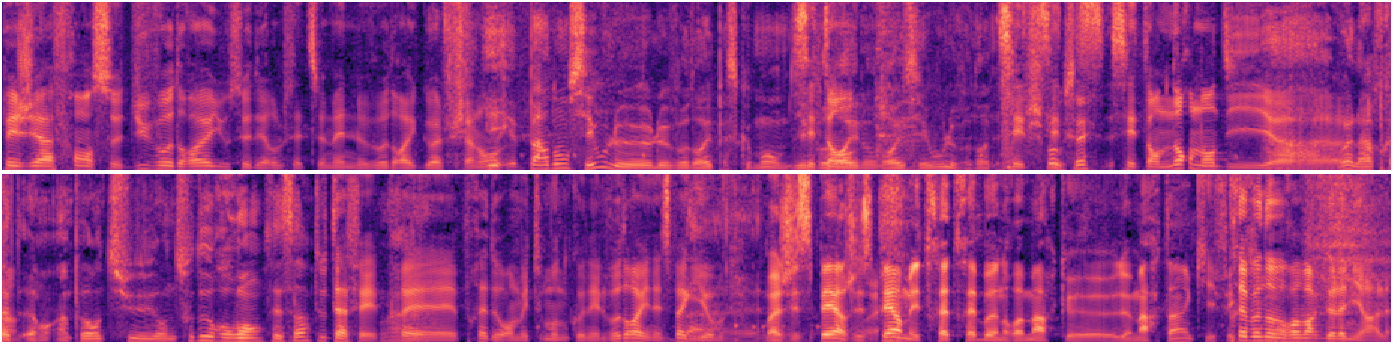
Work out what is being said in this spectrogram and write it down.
PGA France du Vaudreuil où se déroule cette semaine le Vaudreuil Golf Challenge. Et, pardon, c'est où le, le Vaudreuil? Parce que moi, on me dit le Vaudreuil, en- Vaudreuil, c'est où le Vaudreuil? C'est Je sais pas où c'est. c'est- c'est en Normandie. Ah, euh, voilà, Martin. près de- un peu en dessous, en dessous de Rouen, c'est ça? Tout à fait, près, près de Rouen. Mais tout le monde connaît le Vaudreuil, n'est-ce pas, Bah, Guillaume? Bah, j'espère, j'espère, mais très très bonne remarque de Martin qui Très effectivement. bonne remarque de l'amiral.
